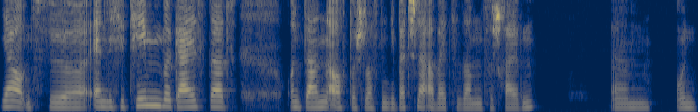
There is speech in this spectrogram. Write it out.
ja uns für ähnliche Themen begeistert und dann auch beschlossen, die Bachelorarbeit zusammenzuschreiben. Ähm, und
